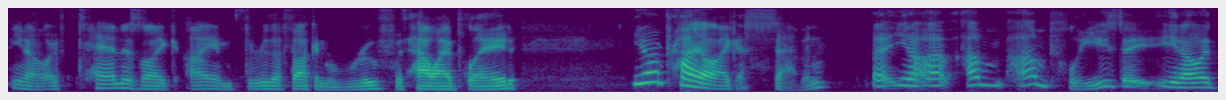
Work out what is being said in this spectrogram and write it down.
you know, if 10 is like I am through the fucking roof with how I played, you know, I'm probably like a seven. Uh, you know, I'm I'm I'm pleased. you know, it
